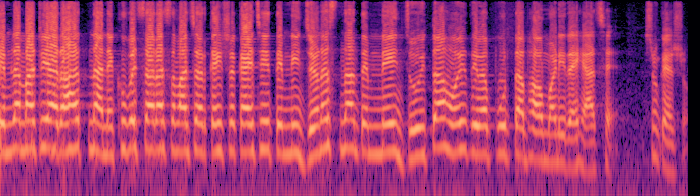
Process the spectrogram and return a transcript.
તેમના માટે આ રાહતના અને ખૂબ જ સારા સમાચાર કહી શકાય છે. તેમની જણસના તેમને જોઈતા હોય તેવા પૂરતા ભાવ મળી રહ્યા છે. શું કહેશો?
